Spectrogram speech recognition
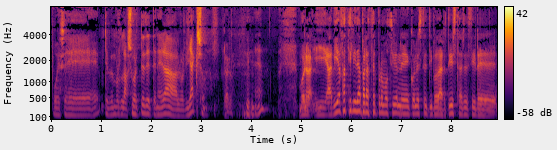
pues eh, tuvimos la suerte de tener a los Jacksons. Claro. Bueno, ¿y había facilidad para hacer promoción eh, con este tipo de artistas? Es decir, eh,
